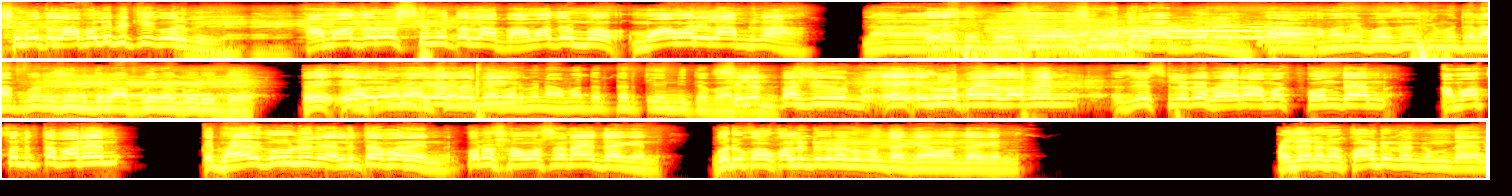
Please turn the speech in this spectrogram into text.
সীমিত লাভ হলে বিক্রি করবি। আমাদেরও সীমিত লাভ আমাদের মহামারী লাভ না। না না আমাদের বসে সীমিত লাভ করে। হ্যাঁ। আমাদের বসে সীমিত লাভ করে সীমিত লাভ করে গরুতে। এগুলো আপনারা বিক্রি এসে নিতে যাবি পারবেন আমাদের তার থেকে নিতে পারবেন বাসী এগুলো পাইয়া যাবেন যে সিলেটের ভাইয়েরা আমাকে ফোন দেন আমার তো নিতে পারেন এই ভাইয়ের গরু নিতে- পারেন কোনো সমস্যা নাই দেখেন। গরু কোয়ালিটি রকম দেখেন আমার দেখেন। এদের কোয়ালিটি রকম দেখেন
